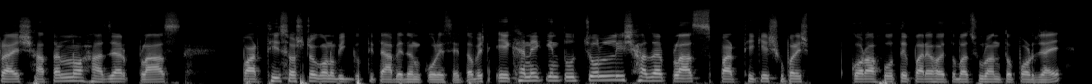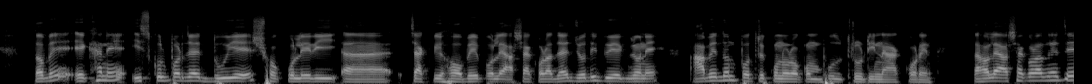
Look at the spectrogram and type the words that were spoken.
প্রায় সাতান্ন হাজার প্লাস প্রার্থী ষষ্ঠ গণবিজ্ঞপ্তিতে আবেদন করেছে। তবে এখানে কিন্তু চল্লিশ হাজার প্লাস প্রার্থীকে সুপারিশ করা হতে পারে হয়তো বা চূড়ান্ত পর্যায়ে। তবে এখানে স্কুল পর্যায়ে দুয়ে সকলেরই চাকরি হবে বলে আশা করা যায়। যদি দুই একজনে আবেদনপত্রে কোনো রকম ভুল ত্রুটি না করেন, তাহলে আশা করা যায় যে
